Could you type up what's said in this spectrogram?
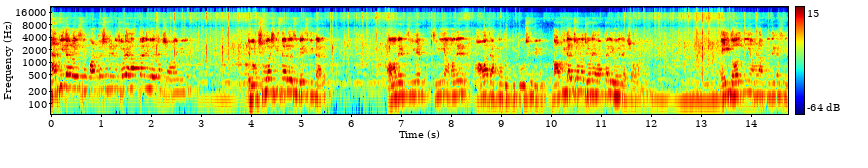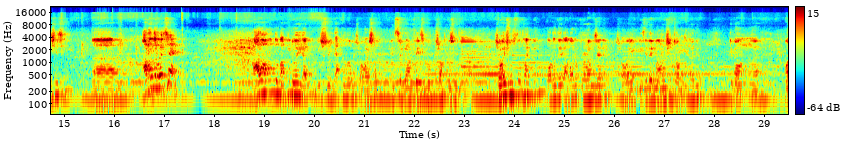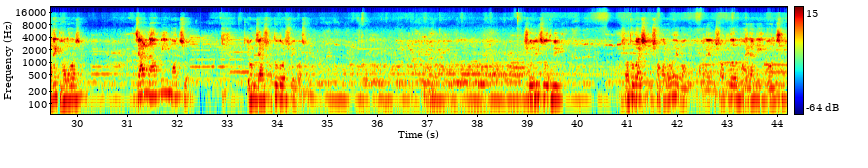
হ্যাপি দা রয়েছে পারকাশন একটু জোরে হাততালি, হয়ে যাক সবাই মিলে। এবং সুভাষিস দা রয়েছে বেস গিটারে আমাদের টিমের যিনি আমাদের আওয়াজ আপনাদের অব্দি পৌঁছে দিলেন বাপিদার জন্য জোরে হাততালি হয়ে যাক সবাই এই দল নিয়ে আমরা আপনাদের কাছে এসেছি। আনন্দ হয়েছে? আরও আনন্দ বাকি রয়ে গেল। নিশ্চয়ই দেখা হবে সবার সাথে ইনস্টাগ্রাম ফেসবুক সবকিছু সবাই সুস্থ থাকবেন। বড়দের আবারও প্রণাম জানাই। সবাই নিজেদের মানুষের যত্ন নেবেন এবং অনেক ভালোবাসা। যার নাম মঞ্চ এবং যার শতবর্ষ এই বছর। সুনীল চৌধুরী শতবার্ষিকী সমারোহ এবং আমাদের শতদল ময়দানে এই মঞ্চে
